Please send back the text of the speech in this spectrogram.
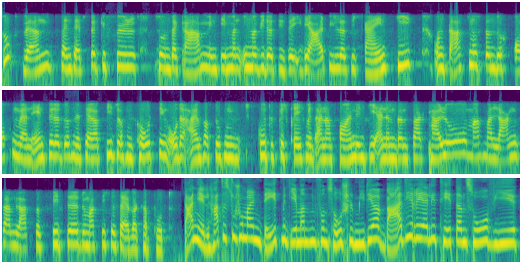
Sucht werden, sein Selbstwertgefühl zu untergraben, indem man immer wieder diese Idealbilder sich reinzieht. Und das muss dann durchbrochen werden, entweder durch eine Therapie, durch ein Coaching oder einfach durch ein gutes Gespräch mit einer Freundin, die einem dann sagt, hallo, mach mal langsam, lass das bitte, du machst dich ja selber kaputt. Daniel, hattest du schon mal ein Date mit jemandem von Social Media? War die Realität dann so wie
